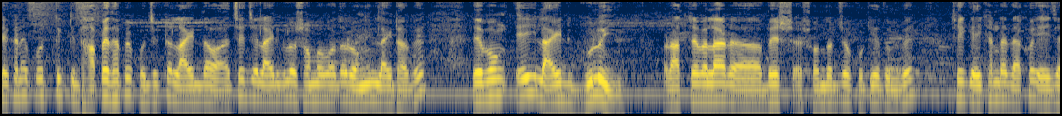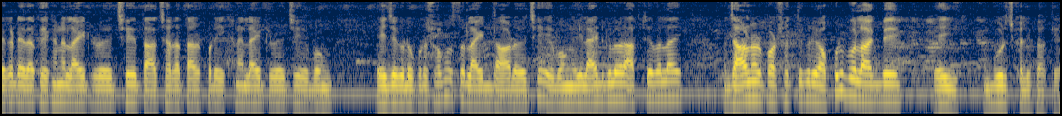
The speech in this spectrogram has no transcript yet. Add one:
সেখানে প্রত্যেকটি ধাপে ধাপে প্রজেক্টর লাইট দেওয়া আছে, যে লাইটগুলো সম্ভবত রঙিন লাইট হবে এবং এই লাইটগুলোই রাত্রেবেলার বেশ সৌন্দর্য ফুটিয়ে তুলবে। ঠিক এইখানটায় দেখো, এই জায়গাটায় দেখো, এখানে লাইট রয়েছে, তাছাড়া তারপরে এখানে লাইট রয়েছে এবং এই জায়গার উপরে সমস্ত লাইট দেওয়া রয়েছে এবং এই লাইটগুলো রাত্রেবেলায় জ্বালানোর পর সত্যি করে অপূর্ব লাগবে এই বুর্জ খলিফাকে।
